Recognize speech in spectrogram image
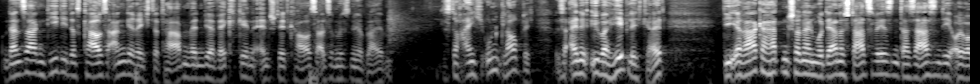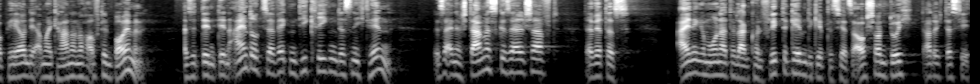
Und dann sagen die, die das Chaos angerichtet haben, wenn wir weggehen, entsteht Chaos, also müssen wir bleiben. Das ist doch eigentlich unglaublich. Das ist eine Überheblichkeit. Die Iraker hatten schon ein modernes Staatswesen, da saßen die Europäer und die Amerikaner noch auf den Bäumen. Also den, den Eindruck zu erwecken, die kriegen das nicht hin. Das ist eine Stammesgesellschaft, da wird es einige Monate lang Konflikte geben, die gibt es jetzt auch schon, durch, dadurch, dass die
